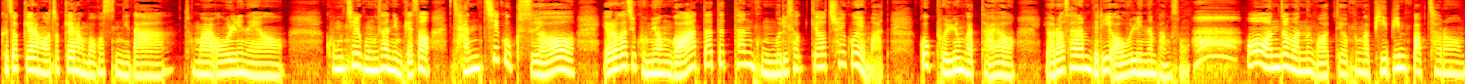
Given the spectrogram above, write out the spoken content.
그저께랑 어저께랑 먹었습니다. 정말 어울리네요. 0704님께서 잔치국수요. 여러 가지 고명과 따뜻한 국물이 섞여 최고의 맛. 꼭 볼륨 같아요. 여러 사람들이 어울리는 방송. 어, 완전 맞는 것 같아요. 뭔가 비빔밥처럼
